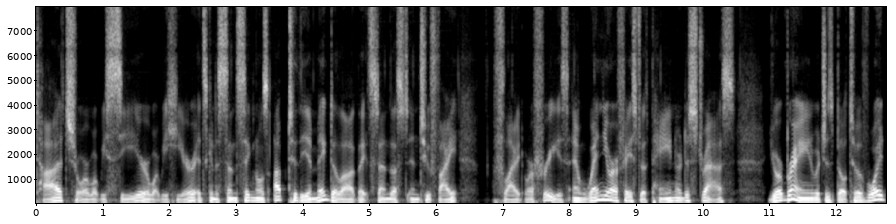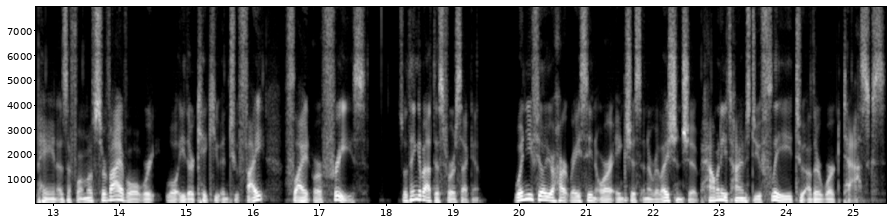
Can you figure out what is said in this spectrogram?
touch or what we see or what we hear, it's going to send signals up to the amygdala that send us into fight, flight, or freeze. And when you are faced with pain or distress, your brain, which is built to avoid pain as a form of survival, will either kick you into fight, flight, or freeze. So think about this for a second. When you feel your heart racing or are anxious in a relationship, how many times do you flee to other work tasks?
